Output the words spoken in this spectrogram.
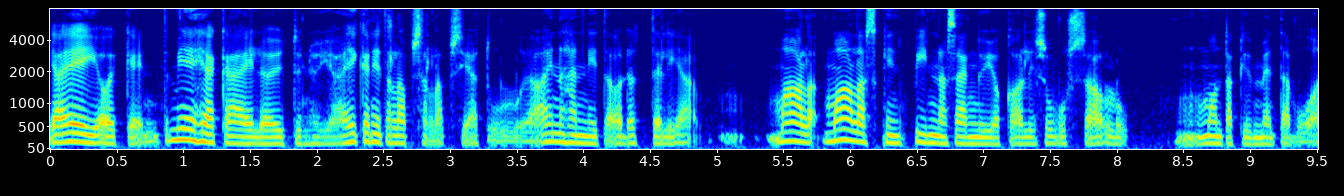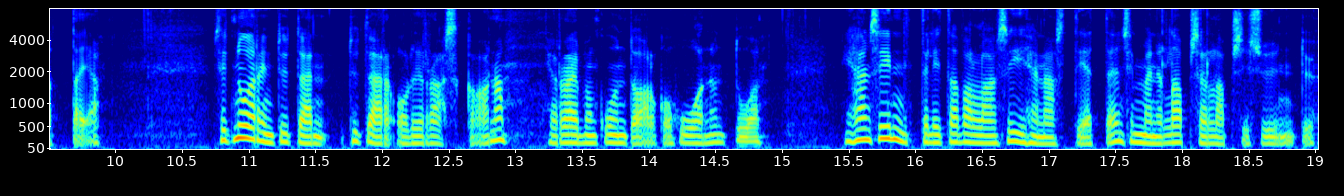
Ja ei oikein, niitä miehiäkään ei löytynyt ja eikä niitä lapsenlapsia tullut. Ja aina hän niitä odotteli ja maala, maalaskin pinnasängy, joka oli suvussa ollut monta kymmentä vuotta. Ja sitten nuorin tytär, tytär oli raskaana ja Raimon kunto alkoi huonontua. Niin hän sinnitteli tavallaan siihen asti, että ensimmäinen lapsenlapsi syntyi.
